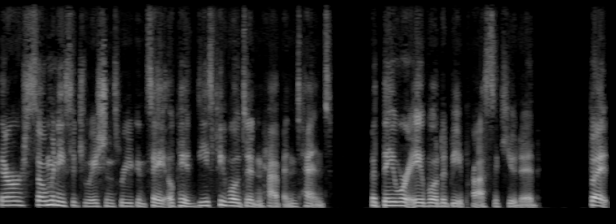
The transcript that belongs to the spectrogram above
there are so many situations where you can say okay these people didn't have intent but they were able to be prosecuted. But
